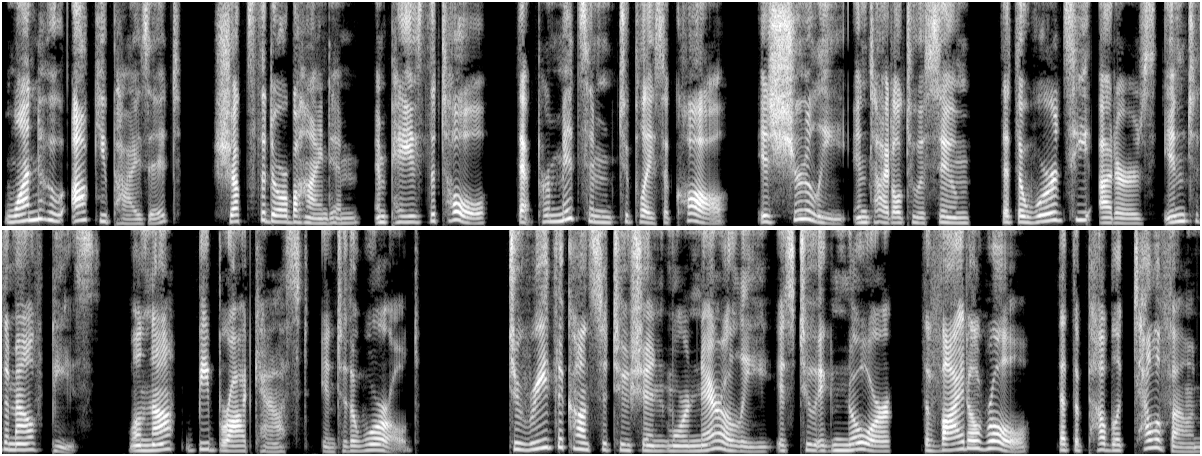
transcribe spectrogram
One who occupies it shuts the door behind him and pays the toll that permits him to place a call is surely entitled to assume that the words he utters into the mouthpiece will not be broadcast into the world. To read the Constitution more narrowly is to ignore the vital role that the public telephone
